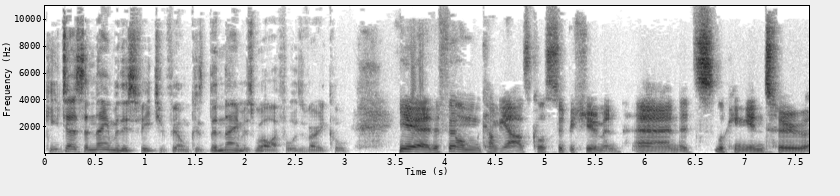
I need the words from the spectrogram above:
can you tell us the name of this feature film? Because the name as well, I thought was very cool. Yeah, the film coming out is called Superhuman, and it's looking into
